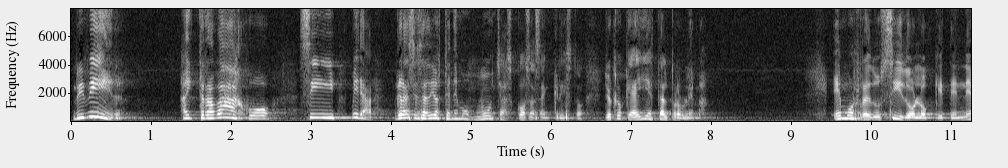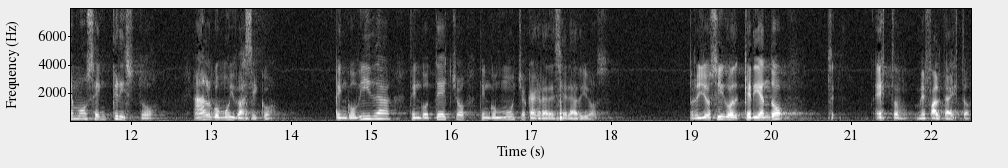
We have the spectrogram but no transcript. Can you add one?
vivir. Hay trabajo. Sí, mira, gracias a Dios tenemos muchas cosas en Cristo. Yo creo que ahí está el problema. Hemos reducido lo que tenemos en Cristo a algo muy básico. Tengo vida, tengo techo, tengo mucho que agradecer a Dios. Pero yo sigo queriendo, esto, me falta esto.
